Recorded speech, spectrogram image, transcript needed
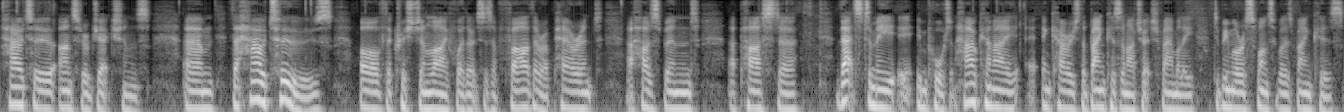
how to answer objections, um, the how to's of the Christian life, whether it's as a father, a parent, a husband, a pastor. That's to me important. How can I uh, encourage the bankers in our church family to be more responsible as bankers?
